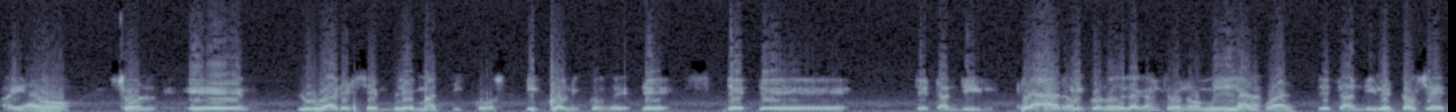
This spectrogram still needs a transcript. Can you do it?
Ahí Claro. no, son eh, lugares emblemáticos, icónicos de, de, de, de- de Tandil. Claro. De la Sí, sí, gastronomía cual. de Tandil. Entonces,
